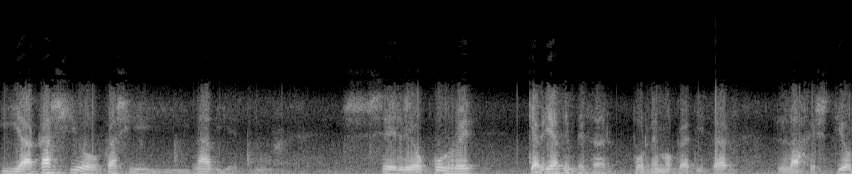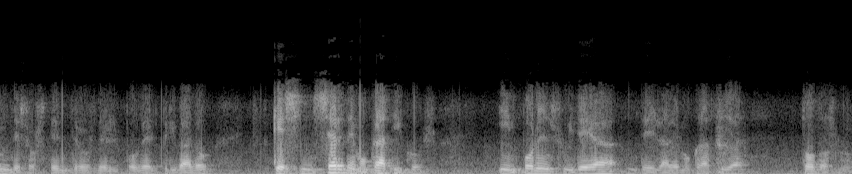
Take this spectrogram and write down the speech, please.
y a casi o casi nadie se le ocurre que habría que empezar por democratizar la gestión de esos centros del poder privado que sin ser democráticos imponen su idea de la democracia todos los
